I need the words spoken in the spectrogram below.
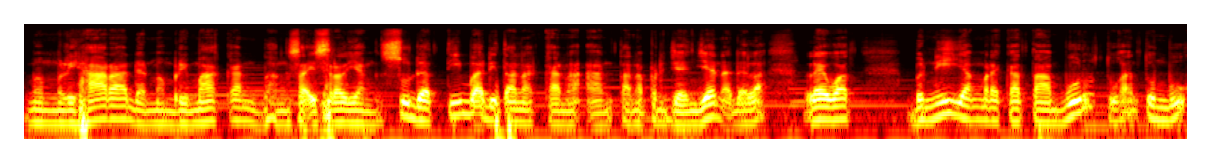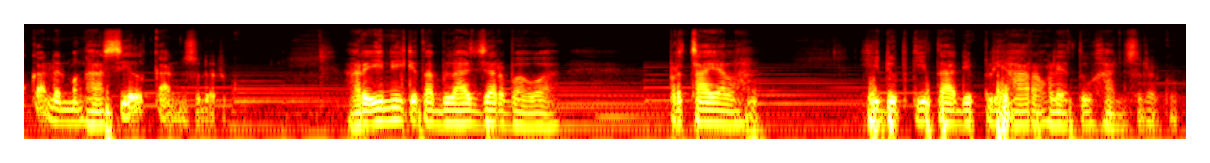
memelihara dan memberi makan bangsa Israel yang sudah tiba di tanah Kanaan, tanah perjanjian adalah lewat benih yang mereka tabur, Tuhan tumbuhkan dan menghasilkan, saudaraku. Hari ini kita belajar bahwa percayalah hidup kita dipelihara oleh Tuhan, saudaraku.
